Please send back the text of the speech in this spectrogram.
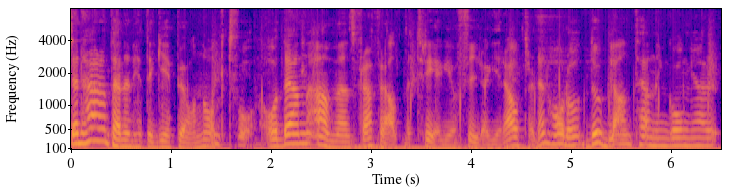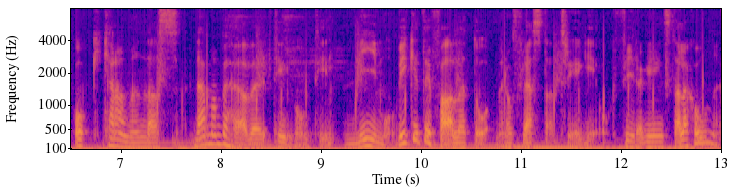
Den här antennen heter GPA02 och den används framförallt med 3G och 4G-routrar. Den har då dubbla antenningångar och kan användas där man behöver tillgång till MIMO, vilket är fallet då med de flesta 3G och 4G-installationer.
